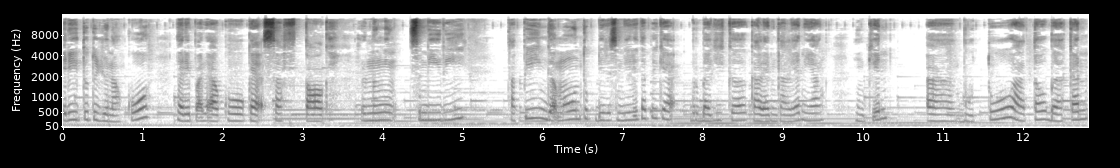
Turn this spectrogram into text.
jadi itu tujuan aku daripada aku kayak self talk renungin sendiri tapi nggak mau untuk diri sendiri tapi kayak berbagi ke kalian-kalian yang mungkin uh, butuh atau bahkan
